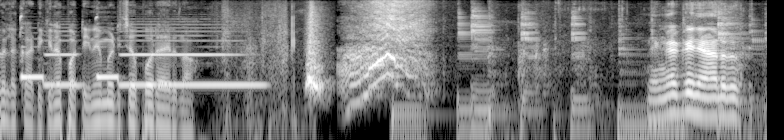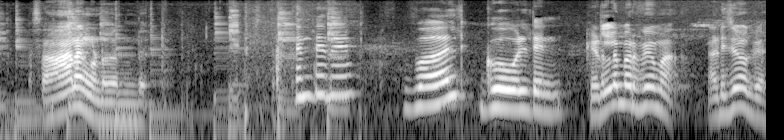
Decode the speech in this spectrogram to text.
വല്ല കടിക്കുന്ന പട്ടീനെ മേടിച്ചാൽ പോരായിരുന്നോ? നിങ്ങൾക്ക് ഞാനൊരു സാധനം കൊണ്ടുവന്നിട്ടുണ്ട്. എന്തത് വേൾഡ് ഗോൾഡൻ കിടലും പെർഫ്യൂമാ അടിച്ചു നോക്ക്.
